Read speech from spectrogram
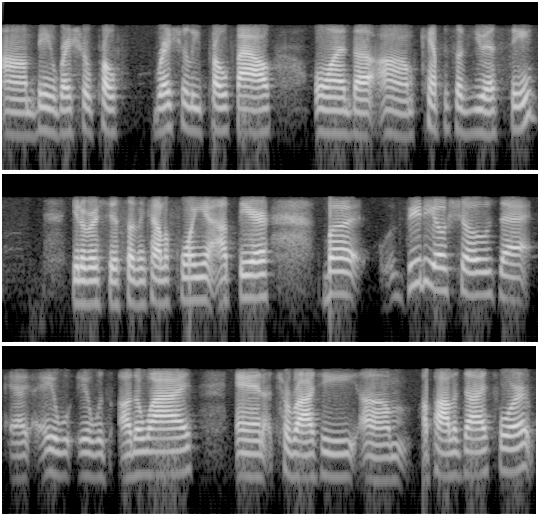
um, being racial pro, racially profiled on the um, campus of USC. University of Southern California out there. But video shows that uh, it it was otherwise, and Taraji um, apologized for it.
